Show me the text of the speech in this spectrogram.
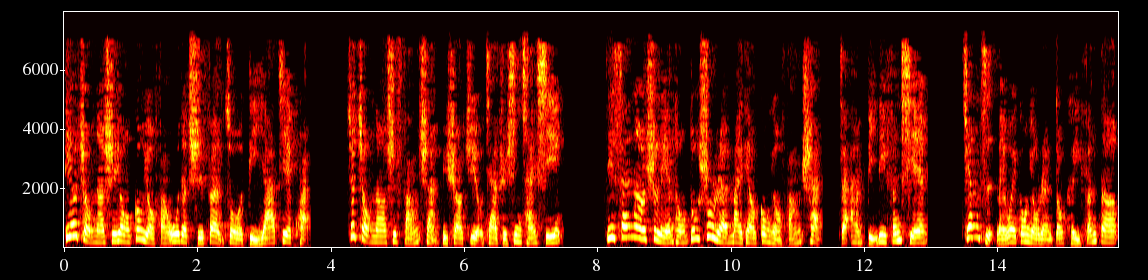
第二种呢，是用共有房屋的持份做抵押借款，这种呢是房产必须要具有价值性才行。第三呢，是连同多数人卖掉共有房产，再按比例分钱，这样子每位共有人都可以分得。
